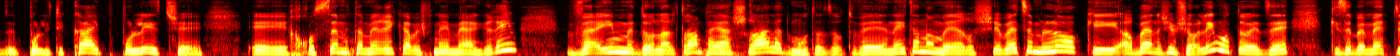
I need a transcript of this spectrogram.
זה פוליטיקאי, פופוליסט, שחוסם את אמריקה בפני מהגרים, והאם דונלד טראמפ היה השראה לדמות הזאת. ונייתן אומר שבעצם לא, כי הרבה אנשים שואלים אותו את זה, כי זה באמת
